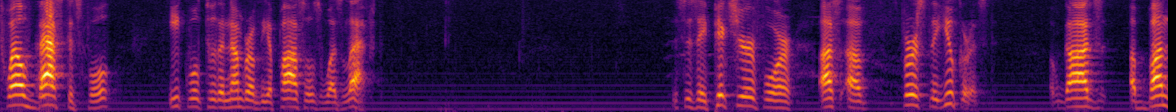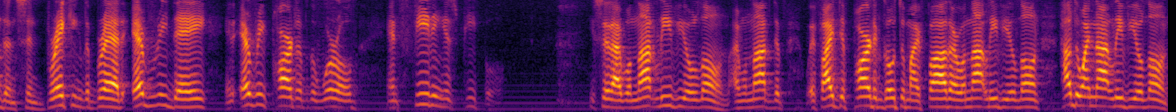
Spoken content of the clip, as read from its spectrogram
12 baskets full, equal to the number of the apostles, was left. This is a picture for us of first the Eucharist, of God's abundance in breaking the bread every day in every part of the world and feeding his people. He said, I will not leave you alone. I will not, de- if I depart and go to my Father, I will not leave you alone. How do I not leave you alone?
